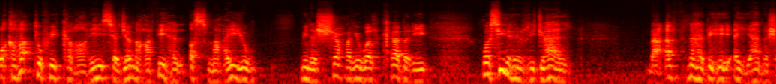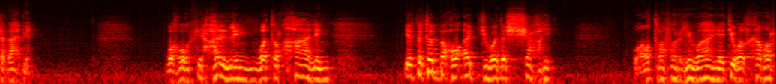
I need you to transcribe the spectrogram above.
وقرأت في كراريس جمع فيها الأصمعي من الشعر والكبر وسير الرجال ما أفنى به أيام شبابه. وهو في حل وترحال يتتبع أجود الشعر وأطرف الرواية والخبر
